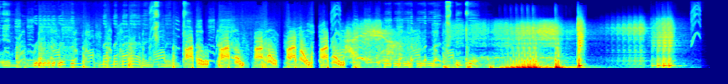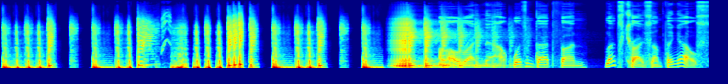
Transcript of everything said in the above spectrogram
in rhythm ma- management. Let's begin. All right now, wasn't that fun? Let's try something else.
